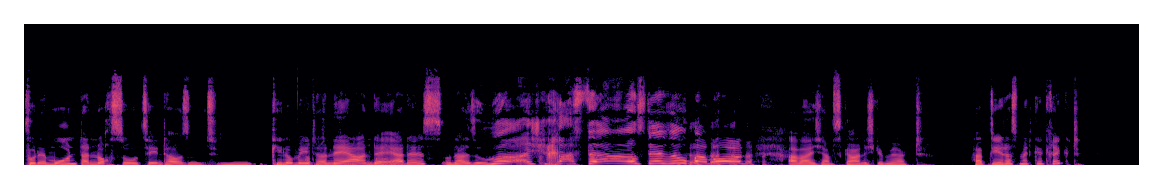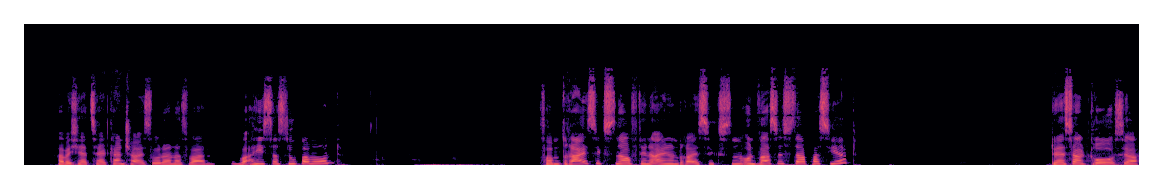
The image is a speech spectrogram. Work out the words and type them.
wo der Mond dann noch so 10.000 Kilometer näher an der. Erde ist und alle so, wow, ich raste aus, der Supermond. Aber ich hab's gar nicht gemerkt. Habt ihr das mitgekriegt? Aber ich erzähl keinen Scheiß, oder? Das war, war hieß das Supermond? Vom 30. auf den 31. Und was ist da passiert? Der ist halt groß, ja.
